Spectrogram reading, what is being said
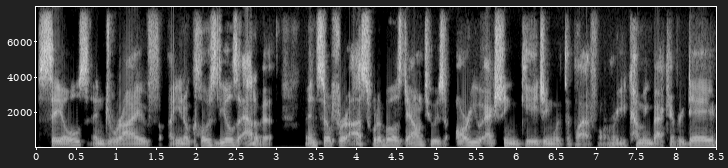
sales and drive, you know, close deals out of it. And so for us, what it boils down to is are you actually engaging with the platform? Are you coming back every day?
